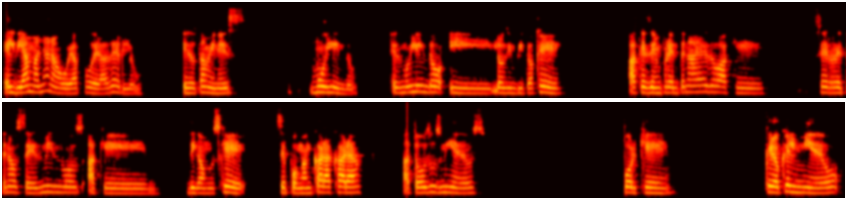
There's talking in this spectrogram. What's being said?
el día de mañana voy a poder hacerlo. Eso también es muy lindo, es muy lindo y los invito a que, a que se enfrenten a eso, a que se reten a ustedes mismos, a que digamos que se pongan cara a cara a todos sus miedos, porque creo que el miedo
